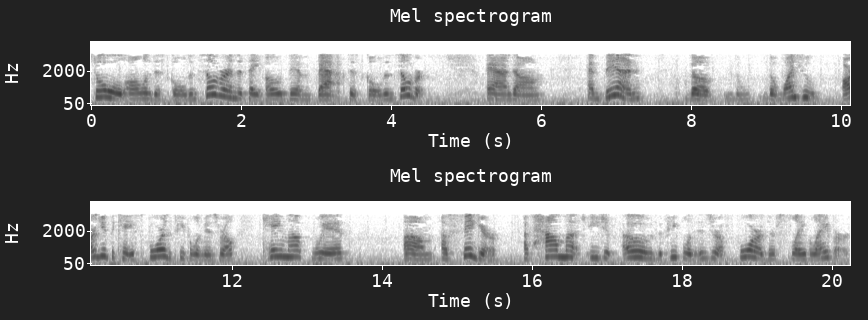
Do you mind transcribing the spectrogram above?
stole all of this gold and silver and that they owed them back this gold and silver. And um, and then the, the the one who argued the case for the people of Israel came up with um, a figure of how much Egypt owed the people of Israel for their slave labor,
